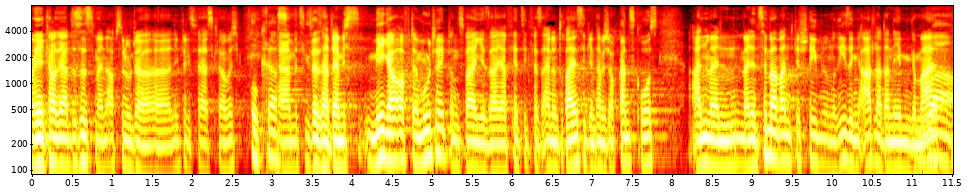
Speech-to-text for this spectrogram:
Okay, Karl, ja, das ist mein absoluter äh, Lieblingsvers, glaube ich. Oh, krass. Äh, beziehungsweise hat er mich mega oft ermutigt, und zwar Jesaja 40, Vers 31, den habe ich auch ganz groß an mein, meine Zimmerwand geschrieben und einen riesigen Adler daneben gemalt. Wow.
